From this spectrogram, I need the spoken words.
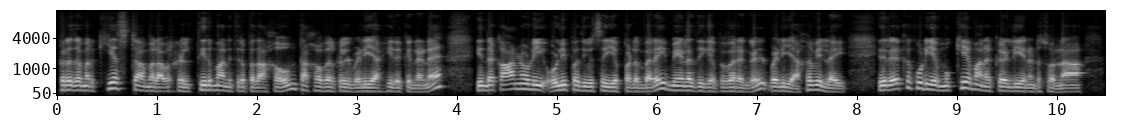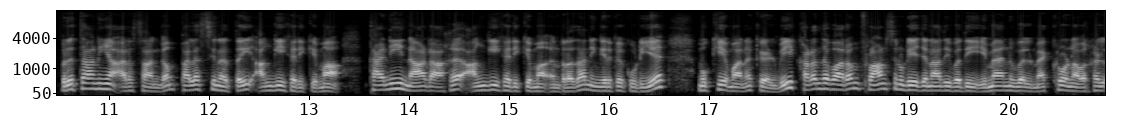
பிரதமர் கியஸ்டாமர் அவர்கள் தீர்மானித்திருப்பதாகவும் தகவல்கள் வெளியாகி இருக்கின்றன. இந்த காணொளி ஒளிப்பதிவு செய்யப்படும் வரை மேலதிக விவரங்கள் வெளியாகவில்லை. இதில் இருக்கக்கூடிய முக்கியமான கேள்வி என்னென்று சொன்னால் பிரித்தானிய அரசாங்கம் பலஸ்தீனத்தை அங்கீகரிக்குமா? தனி நாடாக அங்கீகரி அதிகரிக்குமா என்றதான் இங்கே இருக்கக்கூடிய முக்கியமான கேள்வி. கடந்த வாரம் பிரான்சினுடைய ஜனாதிபதி இமானுவல் மெக்ரோன் அவர்கள்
